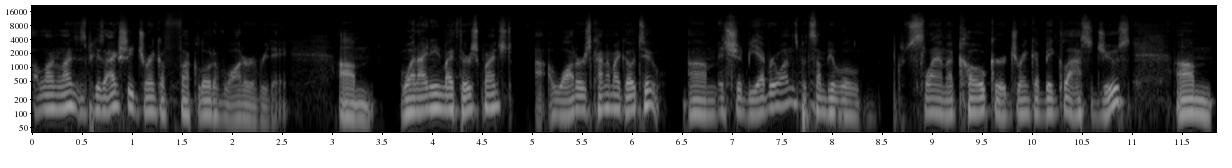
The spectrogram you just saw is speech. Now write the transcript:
along the lines is because I actually drink a fuckload of water every day. Um, when I need my thirst quenched, uh, water is kind of my go-to. Um, it should be everyone's, but some people slam a Coke or drink a big glass of juice. Um,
